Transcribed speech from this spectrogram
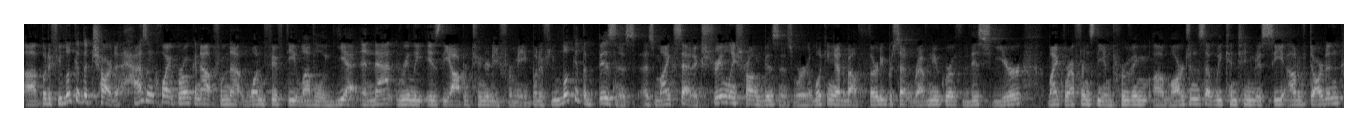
Uh, but if you look at the chart, it hasn't quite broken out from that 150 level yet, and that really is the opportunity for me. But if you look at the business, as Mike said, extremely strong business. We're looking at about 30% revenue growth this year. Mike referenced the improving uh, margins that we continue to see out of Darden,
